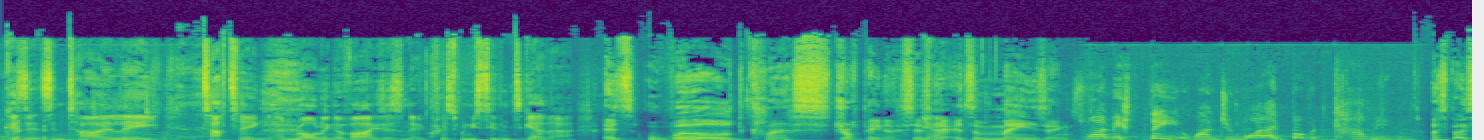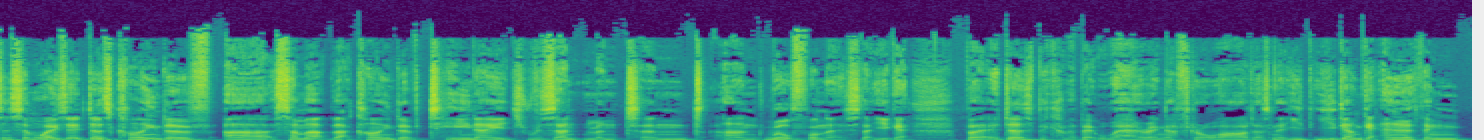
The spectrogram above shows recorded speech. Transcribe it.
Because it's entirely tutting and rolling of eyes, isn't it, Chris? When you see them together, It's world class stroppiness, isn't Yeah. it? It's amazing. That's why my feet are wondering why they bothered coming. I suppose in some ways it does kind of uh, sum up that kind of teenage resentment and and willfulness that you get, but it does become a bit wearing after a while, doesn't it? You, you don't get anything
